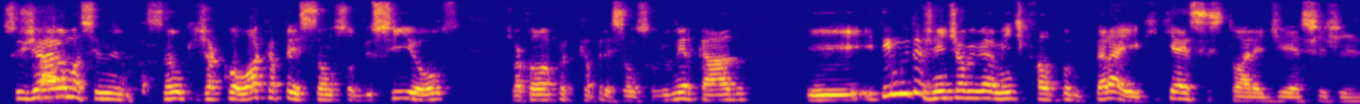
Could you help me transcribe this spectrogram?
isso já é uma sinalização que já coloca pressão sobre os CEOs já coloca pressão sobre o mercado. E, e tem muita gente, obviamente, que fala: peraí, o que é essa história de ESG?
